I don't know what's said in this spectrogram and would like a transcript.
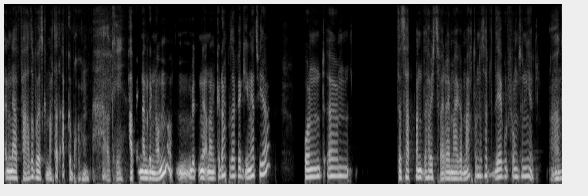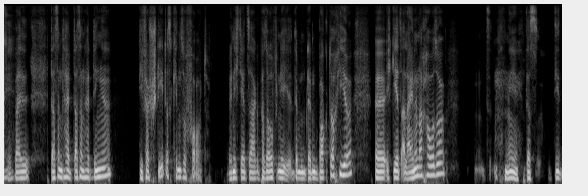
in der Phase, wo er es gemacht hat, abgebrochen Ah, okay. habe ihn dann genommen, mit einem anderen Kind hab gesagt, wir gehen jetzt wieder. Und ähm, das hat man, habe ich zwei, dreimal gemacht und das hat sehr gut funktioniert. Okay. Weil das sind halt, das sind halt Dinge, die versteht das Kind sofort. Wenn ich dir jetzt sage, pass auf, nee, dann, dann bock doch hier, äh, ich gehe jetzt alleine nach Hause. Nee, das, die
